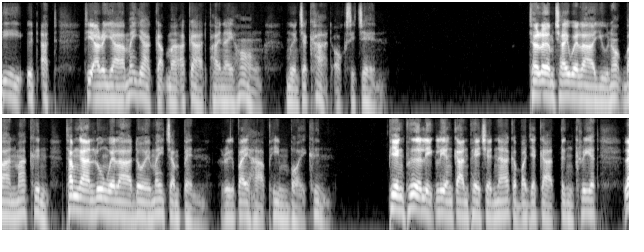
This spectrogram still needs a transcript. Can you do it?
ที่อึดอัด ที่อารยาไม่อยากกลับมาอากาศภายในห้อง เหมือนจะขาดออกซิเจน เธอเริ่มใช้เวลาอยู่นอกบ้านมากขึ้นทำงานล่วงเวลาโดยไม่จำเป็น หรือไปหาพิมพ์บ่อยขึ้น เพียงเพื่อหลีกเลี่ยงการเผชิญหน้ากับบรรยากาศตึงเครียด และ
